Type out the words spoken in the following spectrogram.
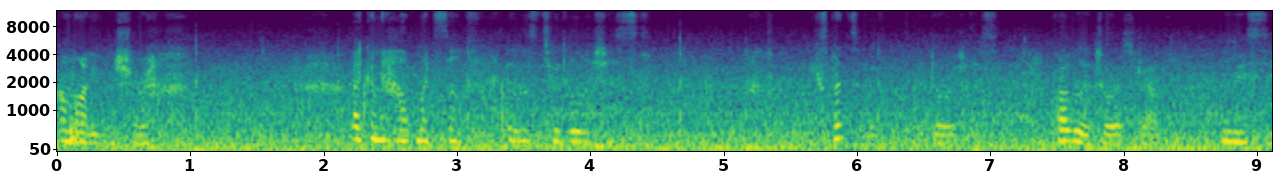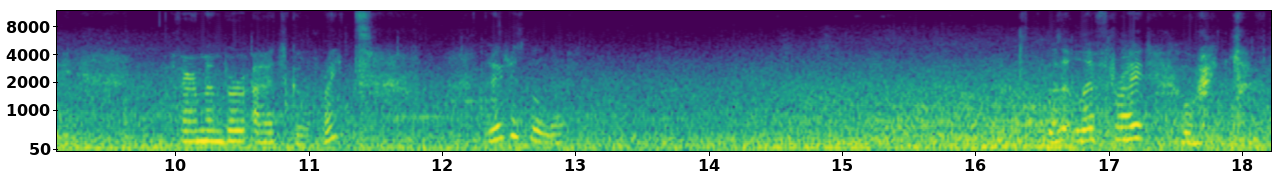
I'm not even sure. I couldn't help myself. It was too delicious. Expensive, but delicious. Probably a tourist trap. Let me see. If I remember, I had to go right. Did I just go left? Was it left, right, or right, left?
